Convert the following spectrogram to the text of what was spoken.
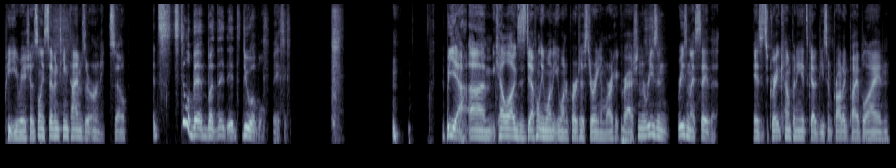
PE ratio. It's only seventeen times their earnings, so it's still a bit, but it's doable, basically. But yeah, um, Kellogg's is definitely one that you want to purchase during a market crash. And the reason reason I say that is it's a great company. It's got a decent product pipeline.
